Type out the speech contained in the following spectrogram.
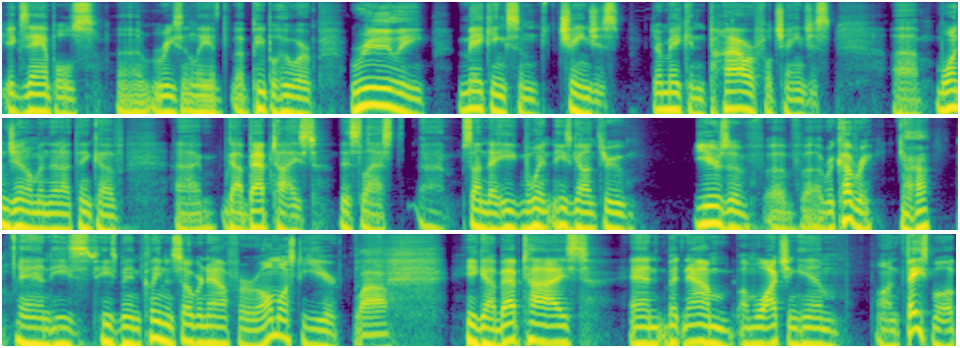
examples uh, recently of, of people who are really making some changes. They're making powerful changes. Uh, one gentleman that I think of uh, got baptized this last uh, Sunday. He went. He's gone through years of of uh, recovery, Uh huh. and he's he's been clean and sober now for almost a year. Wow. He got baptized, and but now I'm I'm watching him on Facebook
